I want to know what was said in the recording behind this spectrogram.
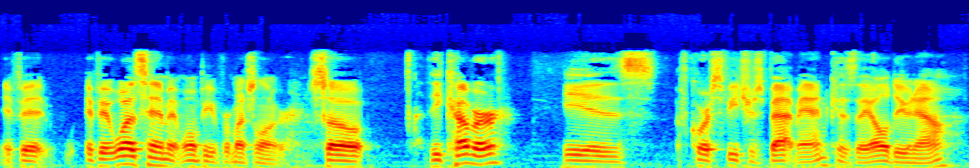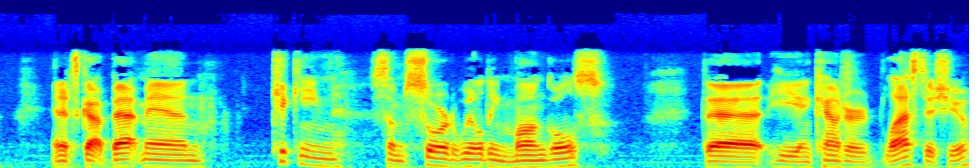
if it if it was him, it won't be for much longer. So the cover is, of course, features Batman because they all do now, and it's got Batman kicking some sword wielding Mongols that he encountered last issue.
